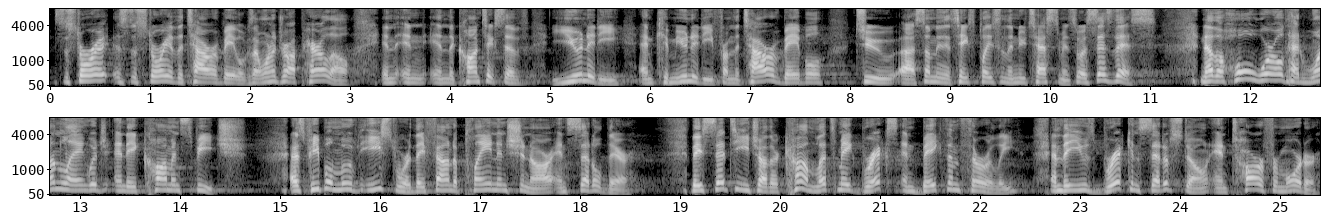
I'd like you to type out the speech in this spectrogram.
It's the story, it's the story of the Tower of Babel, because I want to draw a parallel in, in, in the context of unity and community from the Tower of Babel to uh, something that takes place in the New Testament. So it says this Now the whole world had one language and a common speech. As people moved eastward, they found a plain in Shinar and settled there. They said to each other, Come, let's make bricks and bake them thoroughly. And they used brick instead of stone and tar for mortar.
